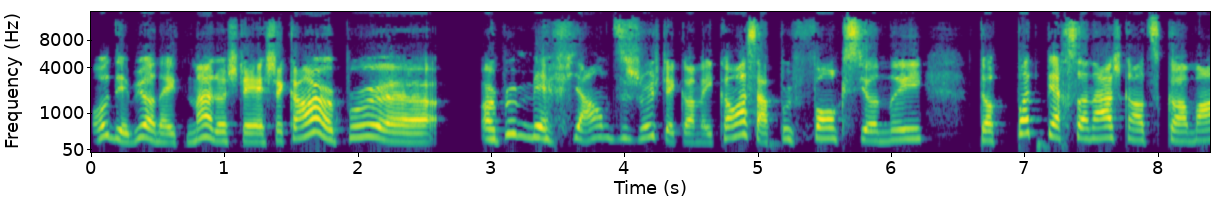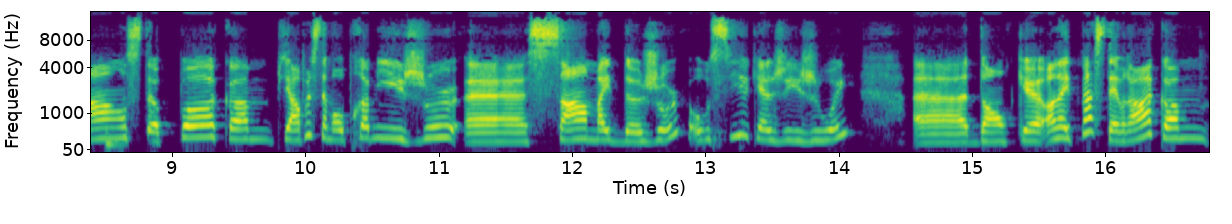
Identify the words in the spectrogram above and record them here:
Au début, honnêtement, là, j'étais quand même un peu, euh, un peu méfiante du jeu. J'étais comme, mais comment ça peut fonctionner? T'as pas de personnage quand tu commences, t'as pas comme. Puis en plus, c'était mon premier jeu euh, sans maître de jeu aussi auquel j'ai joué. Euh, donc euh, honnêtement, c'était vraiment comme.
